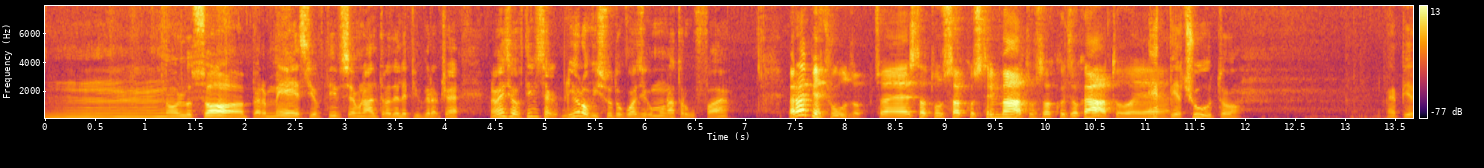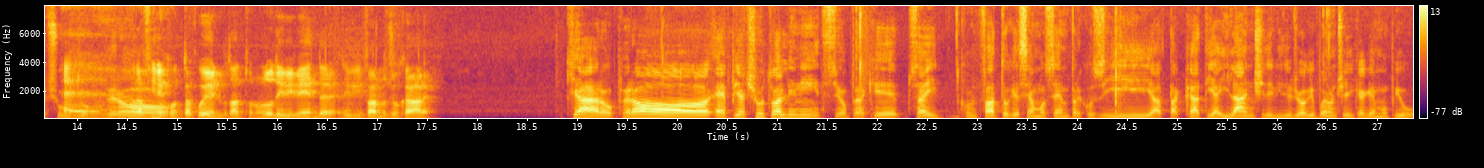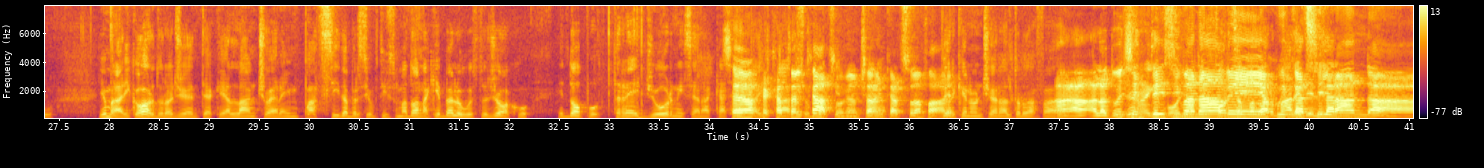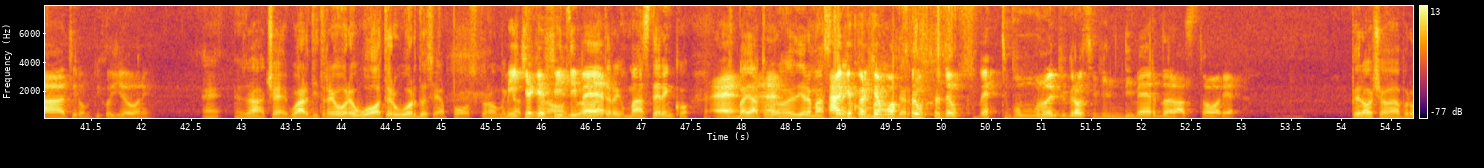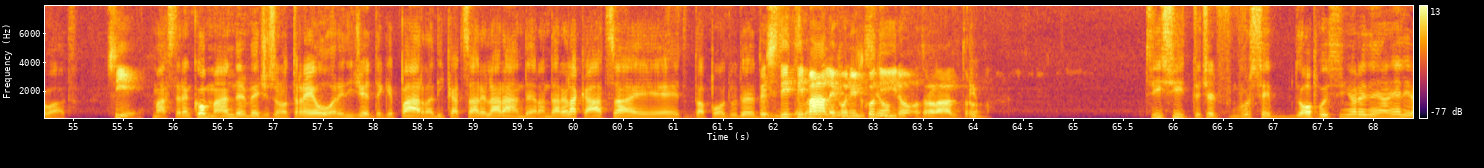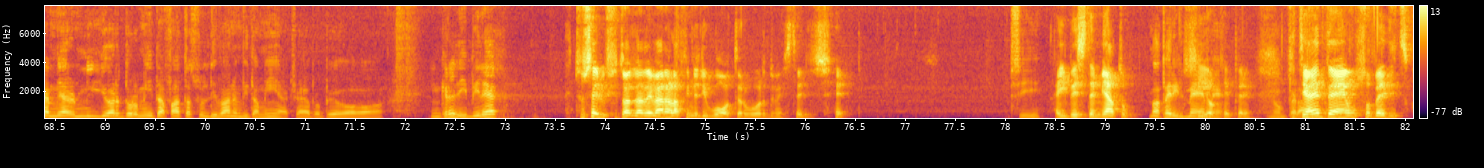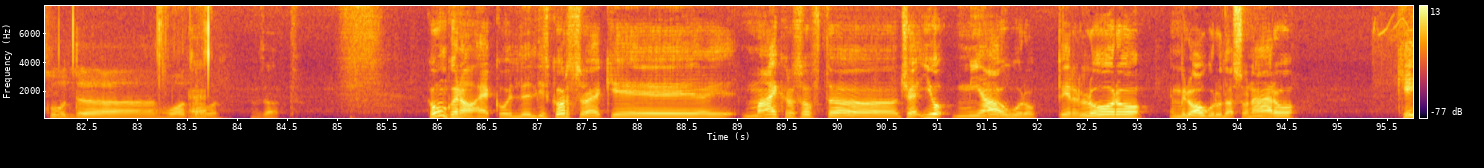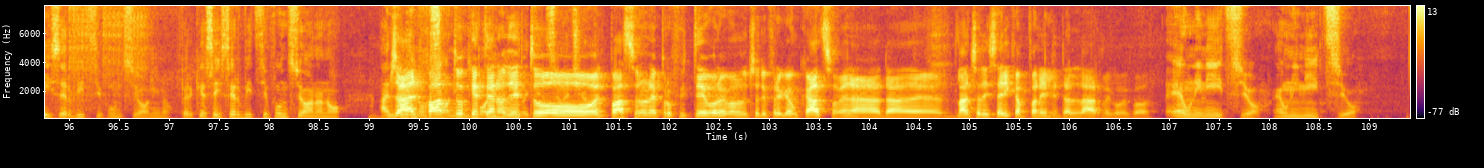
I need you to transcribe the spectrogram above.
Mm, non lo so, per me Sea of Thieves è un'altra delle più gravi. Cioè, per me Sea of Thieves è- io l'ho vissuto quasi come una truffa, eh. Però è piaciuto, cioè è stato un sacco streamato, un sacco giocato e... È piaciuto. È piaciuto, Eh, però... Alla fine conta quello, tanto non lo devi vendere, devi farlo giocare. Chiaro, però è piaciuto all'inizio perché, sai, con il fatto che siamo sempre così attaccati ai lanci dei videogiochi, poi non ce li caghiamo più. Io me la ricordo la gente che al lancio era impazzita per Sea of Thieves. Madonna, che bello questo gioco. E dopo tre giorni si era cacata era il caccato il cazzo perché non c'era un cazzo da fare. Perché non c'era altro da fare. A- alla duecentesima nave a cui cazzi delle- la randa ti rompi i coglioni. Eh, esatto, cioè guardi tre ore Waterworld sei a posto, no? Ma Minchia, cazzo, che no, film di merda. Master, and Co- Eh, Ho sbagliato, eh. volevo dire Master Anche perché Commander. Waterworld è, un- è uno dei più grossi film di merda della storia. Però ci aveva provato. Sì, Master and Commander invece sono tre ore di gente che parla di cazzare la randa e randare la cazza e tutto a po'. tutto- vestiti tutto- male con il codino, tra l'altro. Sì, sì, t- cioè, forse dopo il Signore degli Anelli la mia miglior dormita fatta sul divano in vita mia, cioè proprio incredibile. Tu sei riuscito ad arrivare alla fine di Waterworld, mi stai dicendo. Sì, Hai bestemmiato? ma per il meme. Sì, ok. Per... Effettivamente altro. è un so bad it's good, uh, Waterworld. Esatto. Comunque no, ecco, il, il discorso è che Microsoft, cioè io mi auguro per loro, e me lo auguro da Sonaro, che i servizi funzionino, perché se i servizi funzionano... Già il fatto che ti hanno detto il pass non è profittevole ma non ce ne frega un cazzo, a me da- da- lancia dei seri campanelli d'allarme come cosa. È un inizio, è un inizio.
